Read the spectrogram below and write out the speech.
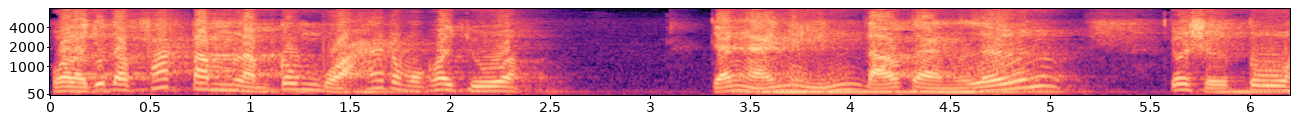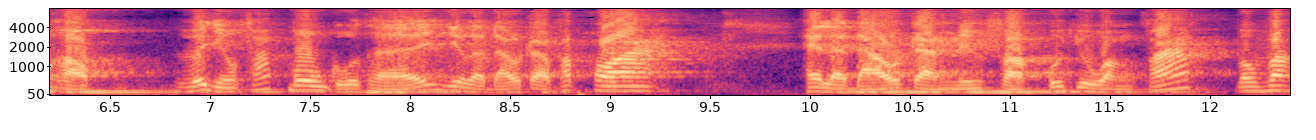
hoặc là chúng ta phát tâm làm công quả trong một ngôi chùa. Chẳng hạn như những đạo tràng lớn có sự tu học với những pháp môn cụ thể như là đạo tràng pháp hoa hay là đạo tràng niệm phật của chùa hoàng pháp vân vân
